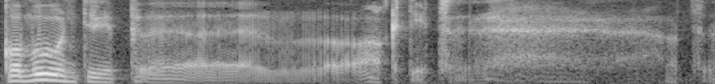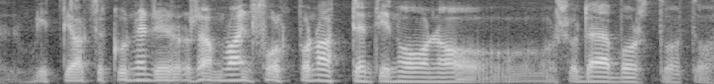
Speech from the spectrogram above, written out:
kommuntyp-aktigt. Eh, Att mitt i allt så kunde det ramla in folk på natten till någon och, och så där bortåt. Och,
